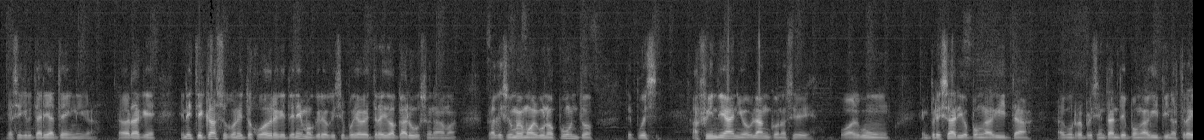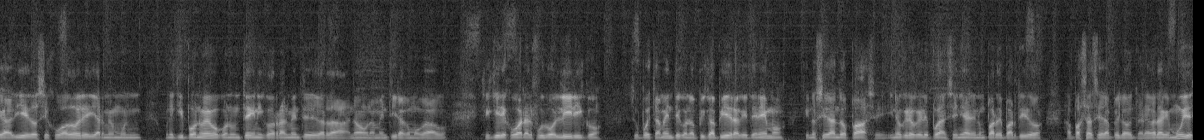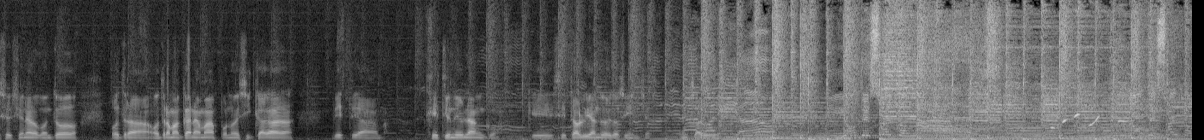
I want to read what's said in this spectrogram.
la Secretaría Técnica. La verdad que en este caso, con estos jugadores que tenemos, creo que se podía haber traído a Caruso nada más, para que sumemos algunos puntos. Después, a fin de año, Blanco, no sé, o algún empresario ponga guita algún representante ponga guita y nos traiga 10, 12 jugadores y armemos un, equipo nuevo con un técnico realmente de verdad, no una mentira como Gago, que quiere jugar al fútbol lírico, supuestamente con los picapiedra que tenemos, que no se dan dos pases. Y no creo que le pueda enseñar en un par de partidos a pasarse la pelota. La verdad que muy decepcionado con todo. Otra, otra macana más, por no decir cagada, de esta gestión de Blanco, que se está olvidando de los hinchas. Un saludo.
